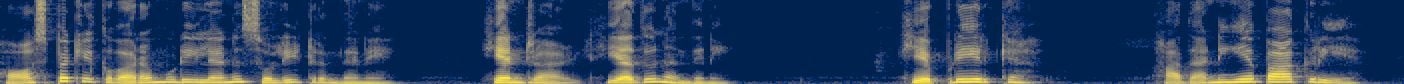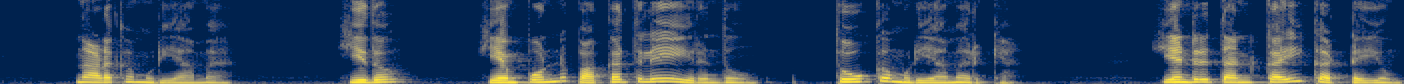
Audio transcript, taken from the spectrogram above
ஹாஸ்பிட்டலுக்கு வர முடியலன்னு சொல்லிட்டு இருந்தேனே என்றாள் யதுநந்தினி. எப்படி இருக்கேன் அதான் நீயே பார்க்குறியே. நடக்க முடியாம. இதோ என் பொண்ணு பக்கத்திலே இருந்தும் தூக்க முடியாமல் இருக்கேன் என்று தன் கை கட்டையும்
